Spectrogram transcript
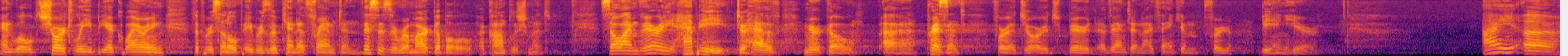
and will shortly be acquiring the personal papers of Kenneth Frampton. This is a remarkable accomplishment. So I'm very happy to have Mirko uh, present for a George Baird event, and I thank him for being here. I, uh,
